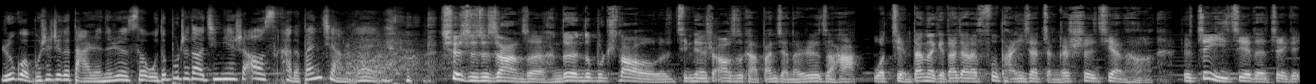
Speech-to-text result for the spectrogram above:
如果不是这个打人的热搜，我都不知道今天是奥斯卡的颁奖哎。确实是这样子，很多人都不知道今天是奥斯卡颁奖的日子哈。我简单的给大家来复盘一下整个事件哈。就这一届的这个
